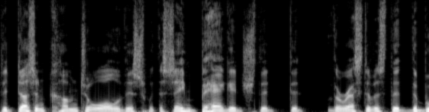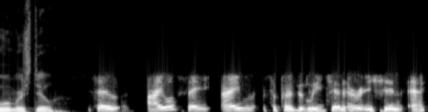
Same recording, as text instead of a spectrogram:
that doesn't come to all of this with the same baggage that, that the rest of us, that the boomers do? So I will say I'm supposedly Generation X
